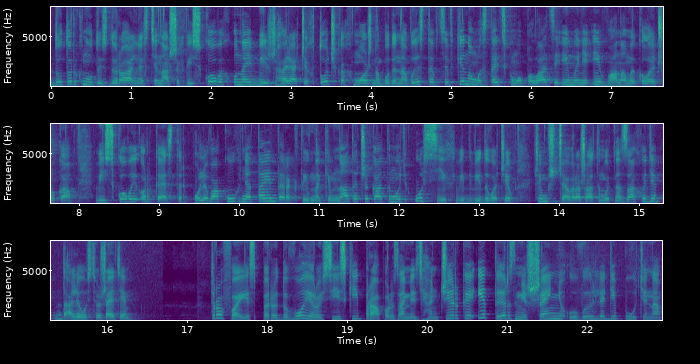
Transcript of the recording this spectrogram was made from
Доторкнутись до реальності наших військових у найбільш гарячих точках можна буде на виставці в кіномистецькому палаці імені Івана Миколайчука. Військовий оркестр, польова кухня та інтерактивна кімната чекатимуть усіх відвідувачів. Чим ще вражатимуть на заході? Далі у сюжеті. Трофеї з передової, російський прапор замість ганчірки і тир з мішенню у вигляді Путіна.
